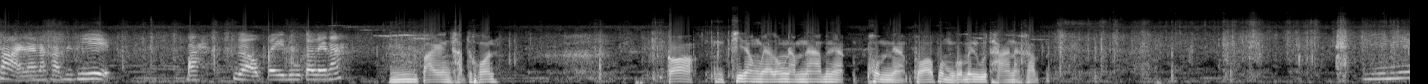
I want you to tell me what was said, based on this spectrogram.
สายแล้วนะคะ พี่ๆไปเดี๋ยวไปดูกันเลยนะอืมไปกันครับทุกคน ก็ที่น้องแววต้องนำหน้าไปเนี่ย ผมเนี่ยเพราะว่าผมก็ไม่รู้ทางนะครับ นี่นี่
